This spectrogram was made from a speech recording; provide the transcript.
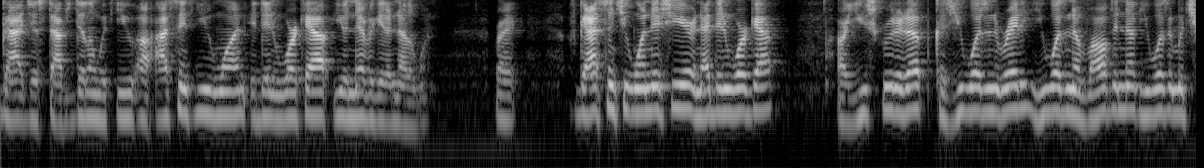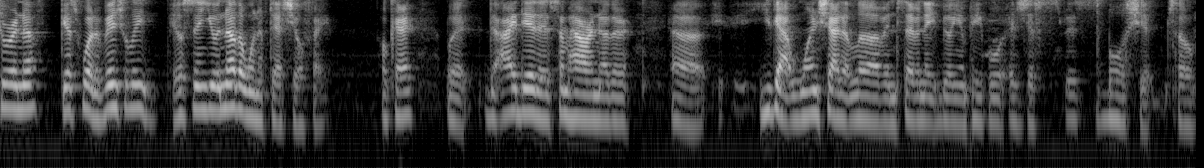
God just stops dealing with you. Uh, I sent you one, it didn't work out, you'll never get another one, right? If God sent you one this year and that didn't work out, or you screwed it up because you wasn't ready, you wasn't evolved enough, you wasn't mature enough, guess what? Eventually, He'll send you another one if that's your fate, okay? But the idea that somehow or another uh, you got one shot at love and seven, eight billion people is just it's bullshit. So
